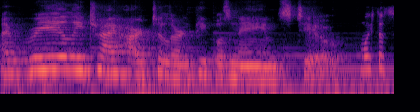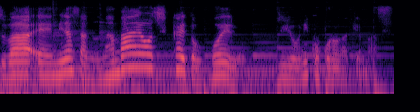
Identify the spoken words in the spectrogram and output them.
I really try hard to learn people's names too. もう一つは、えー皆さんの名前をしっかりと覚えるように心がけます。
